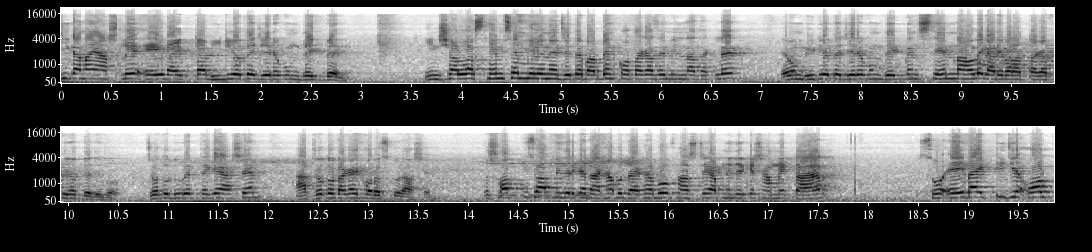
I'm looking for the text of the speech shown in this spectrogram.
ঠিকানায় আসলে এই বাইকটা ভিডিওতে যেরকম দেখবেন ইনশাল্লাহ সেম সেম মিলে নিয়ে যেতে পারবেন, কথা কাজে মিল না থাকলে। এবং ভিডিওতে যেরকম দেখবেন সেম না হলে গাড়ি ভাড়ার টাকা ফেরত দিয়ে দেবো। যত দূরের থেকে আসেন আর যত টাকায় খরচ করে আসেন। তো সব কিছু আপনাদেরকে দেখাবো দেখাবো। ফার্স্টে আপনাদেরকে সামনের টায়ার। সো এই বাইকটি যে অল্প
